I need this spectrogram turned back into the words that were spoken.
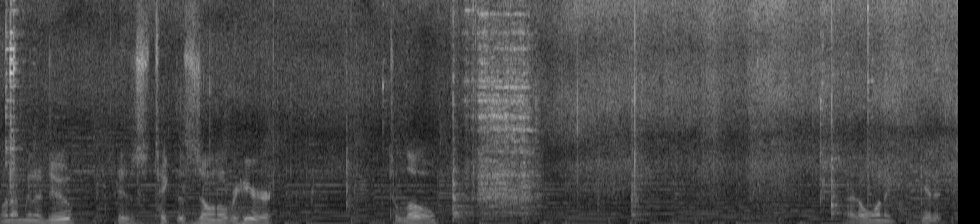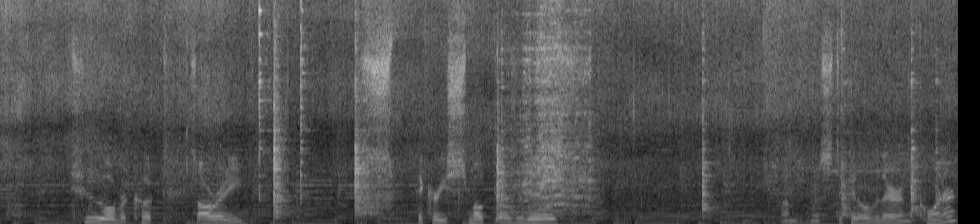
What I'm gonna do is take this zone over here to low. I don't want to get it too overcooked. It's already hickory smoked as it is. I'm just going to stick it over there in the corner.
